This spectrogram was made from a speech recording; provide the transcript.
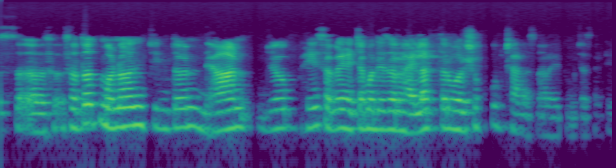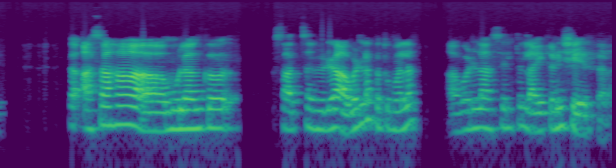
स- सतत मनन चिंतन ध्यान जप हे सगळं ह्याच्यामध्ये जर राहिलात तर वर्ष खूप छान असणार आहे तुमच्यासाठी. तर असा हा मुलांक सातचा व्हिडिओ आवडला का तुम्हाला? आवडला असेल तर लाईक आणि शेअर करा.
